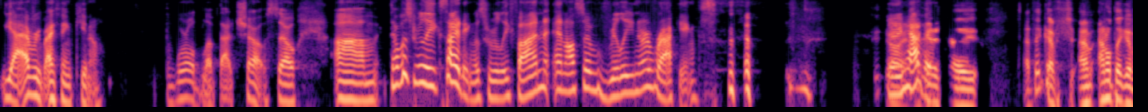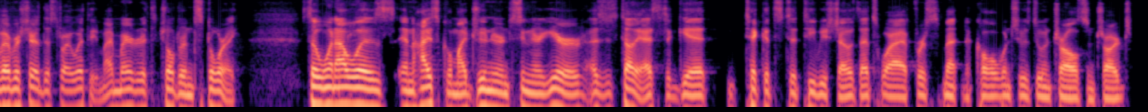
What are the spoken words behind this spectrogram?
yeah every i think you know the world loved that show so um that was really exciting it was really fun and also really nerve-wracking There you have I it. you, I think I've I I don't think I've ever shared this story with you. My married with children story. So when I was in high school, my junior and senior year, as I just tell you, I used to get tickets to TV shows. That's where I first met Nicole when she was doing Charles in Charge.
